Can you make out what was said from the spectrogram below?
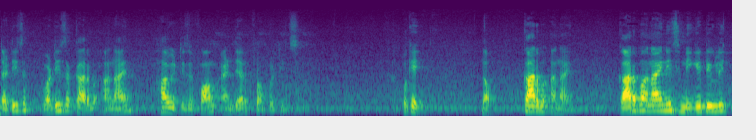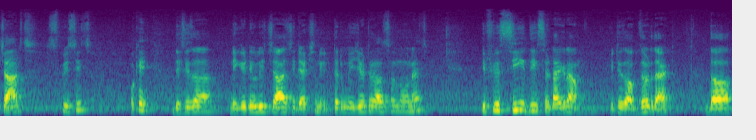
that is what is a carb anion, how it is a form and their properties. Okay. Now carb anion. Carb anion is negatively charged species. Okay. This is a negatively charged reaction intermediate also known as. If you see this diagram, it is observed that the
